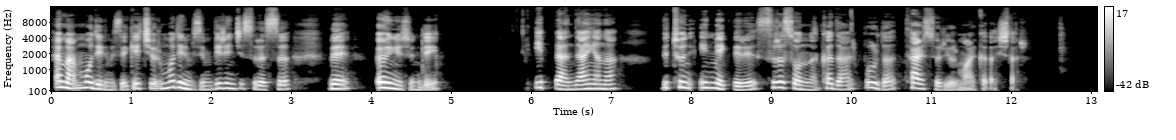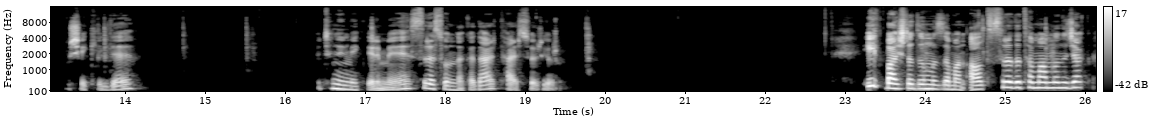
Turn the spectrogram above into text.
Hemen modelimize geçiyorum. Modelimizin birinci sırası ve ön yüzündeyim. İp benden yana bütün ilmekleri sıra sonuna kadar burada ters örüyorum arkadaşlar. Bu şekilde bütün ilmeklerimi sıra sonuna kadar ters örüyorum. İlk başladığımız zaman 6 sırada tamamlanacak.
